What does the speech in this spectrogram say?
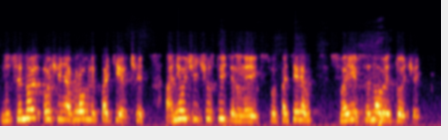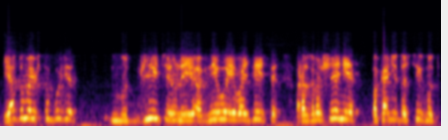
но ценой очень огромных потерь. Они очень чувствительны к потерям своих сынов и дочек. Я думаю, что будет длительные огневые воздействия, разрушения, пока не достигнут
